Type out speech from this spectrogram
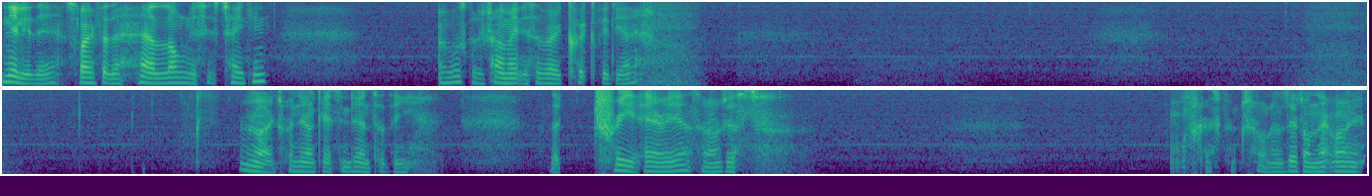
nearly there. Sorry for the how long this is taking. I was going to try and make this a very quick video. Right, we're now getting down to the the tree area, so I'll just press Control and Z on that one. It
